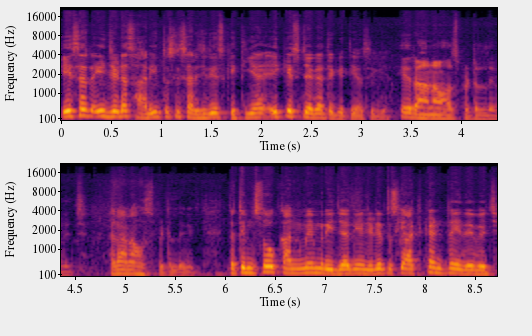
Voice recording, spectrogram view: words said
ਇਹ ਸਰ ਇਹ ਜਿਹੜਾ ਸਾਰੀ ਤੁਸੀਂ ਸਰਜਰੀਜ਼ ਕੀਤੀਆਂ ਇਹ ਕਿਸ ਜਗ੍ਹਾ ਤੇ ਕੀਤੀਆਂ ਸੀਗੀਆਂ? ਇਹ ਰਾਣਾ ਹਸਪੀਟਲ ਦੇ ਵਿੱਚ। ਰਾਣਾ ਹਸਪੀਟਲ ਦੇ ਵਿੱਚ। ਤਾਂ 391 ਮਰੀਜ਼ਾਂ ਦੀਆਂ ਜਿਹੜੀਆਂ ਤੁਸੀਂ 8 ਘੰਟੇ ਦੇ ਵਿੱਚ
